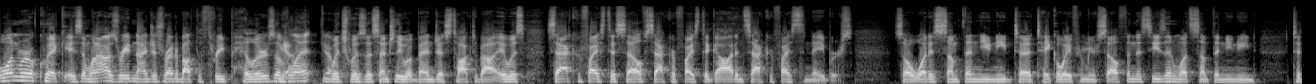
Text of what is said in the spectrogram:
One real quick is that when I was reading, I just read about the three pillars of Yeah. Lent, Yep. which was essentially what Ben just talked about. It was sacrifice to self, sacrifice to God, and sacrifice to neighbors. So, what is something you need to take away from yourself in this season? What's something you need to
